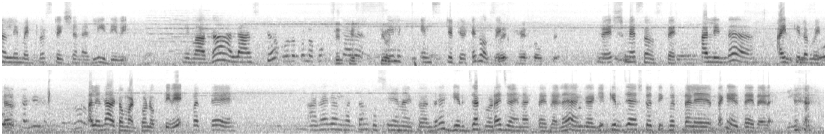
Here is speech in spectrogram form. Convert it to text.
ನಲ್ಲಿ ಮೆಟ್ರೋ ಸ್ಟೇಷನ್ ಅಲ್ಲಿ ಇದ್ದೀವಿ. ಇವಾಗ ಲಾಸ್ಟ್ ಸಿಲ್ಕ್ ಇನ್ಸ್ಟಿಟ್ಯೂಟ್ ಹೋಗ್ಬೇಕು. ರೇಷ್ಮೆ ಸಂಸ್ಥೆ. ಅಲ್ಲಿಂದ ಐದು ಕಿಲೋಮೀಟರ್ ಅಲ್ಲಿಂದ ಆಟೋ ಮಾಡ್ಕೊಂಡು ಹೋಗ್ತೀವಿ. ಮತ್ತೆ ಅನಾಗ ಮತ್ತೊಂದು ಖುಷಿ ಏನಾಯ್ತು ಅಂದ್ರೆ ಗಿರ್ಜಾ ಕೂಡ ಜಾಯ್ನ್ ಆಗ್ತಾ ಇದ್ದಾಳೆ. ಹಂಗಾಗಿ ಗಿರ್ಜಾ ಎಷ್ಟೊತ್ತಿಗೆ ಬರ್ತಾಳೆ ಅಂತ ಕೇಳ್ತಾ ಇದ್ದಾಳೆ.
